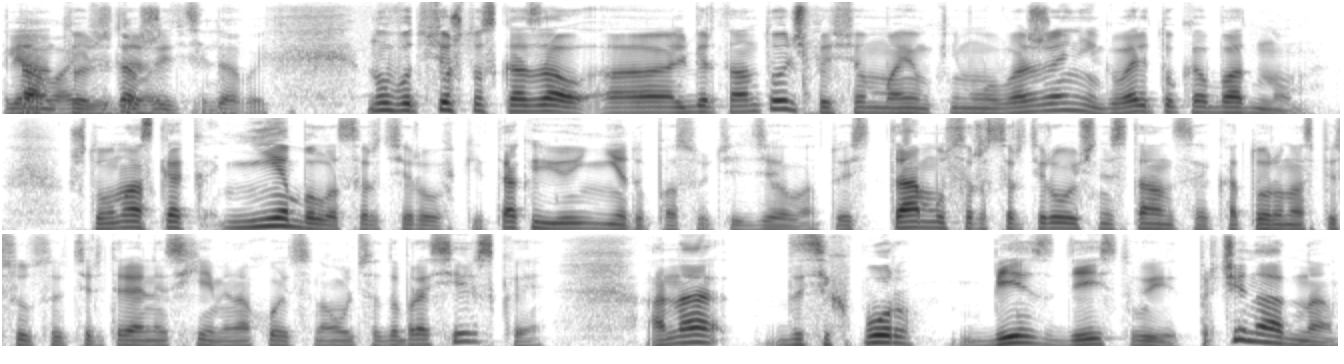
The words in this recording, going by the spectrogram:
Илья Анатольевич, для давайте, жителей. Давайте. Ну вот все, что сказал э, Альберт Анатольевич, при всем моем к нему уважении, говорит только об одном – что у нас как не было сортировки, так ее и нету, по сути дела. То есть та мусоросортировочная станция, которая у нас присутствует в территориальной схеме, находится на улице Добросельская, она до сих пор бездействует. Причина одна.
